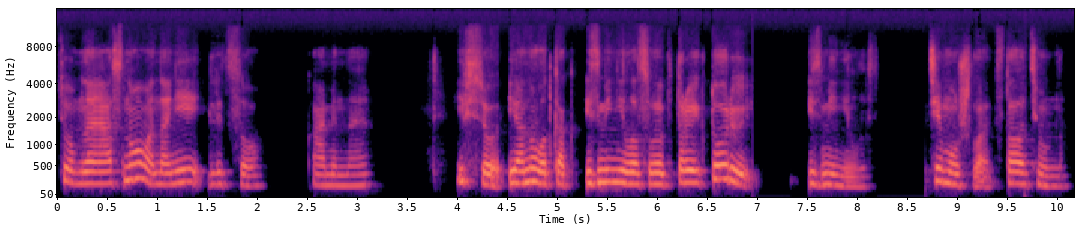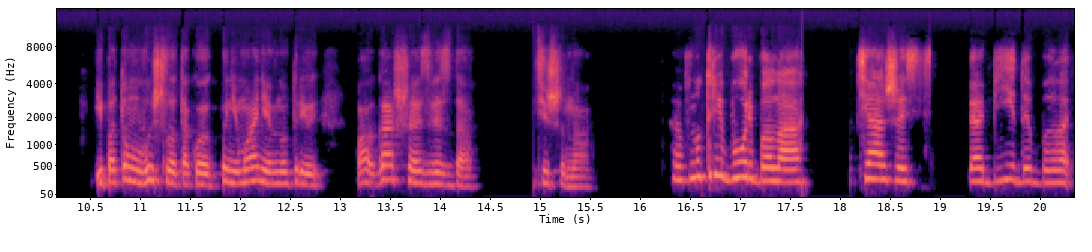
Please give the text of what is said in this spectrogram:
темная основа, на ней лицо каменное. И все. И оно вот как изменило свою траекторию, изменилось. тема ушла, стало темно. И потом вышло такое понимание внутри, погасшая звезда, тишина. Внутри боль была, тяжесть, обиды было.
